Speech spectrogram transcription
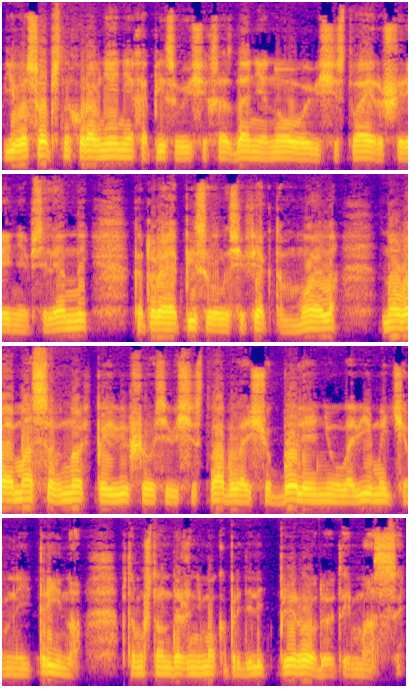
В его собственных уравнениях, описывающих создание нового вещества и расширение Вселенной, которое описывалось эффектом Мойла, новая масса вновь появившегося вещества была еще более неуловимой, чем нейтрино, потому что он даже не мог определить природу этой массы.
